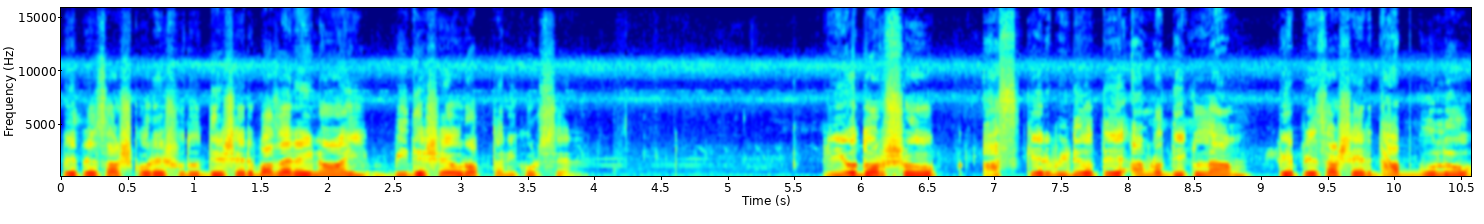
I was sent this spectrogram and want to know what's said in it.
পেঁপে চাষ করে শুধু দেশের বাজারেই নয়, বিদেশেও রপ্তানি করছেন। প্রিয় দর্শক আজকের ভিডিওতে আমরা দেখলাম পেঁপে চাষের ধাপগুলো,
